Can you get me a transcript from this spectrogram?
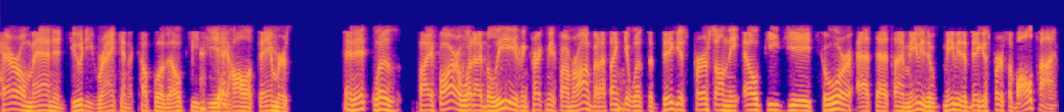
Carol Mann and Judy Rankin, a couple of LPGA Hall of Famers. And it was by far what I believe, and correct me if I'm wrong, but I think it was the biggest purse on the LPGA tour at that time, maybe the, maybe the biggest purse of all time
